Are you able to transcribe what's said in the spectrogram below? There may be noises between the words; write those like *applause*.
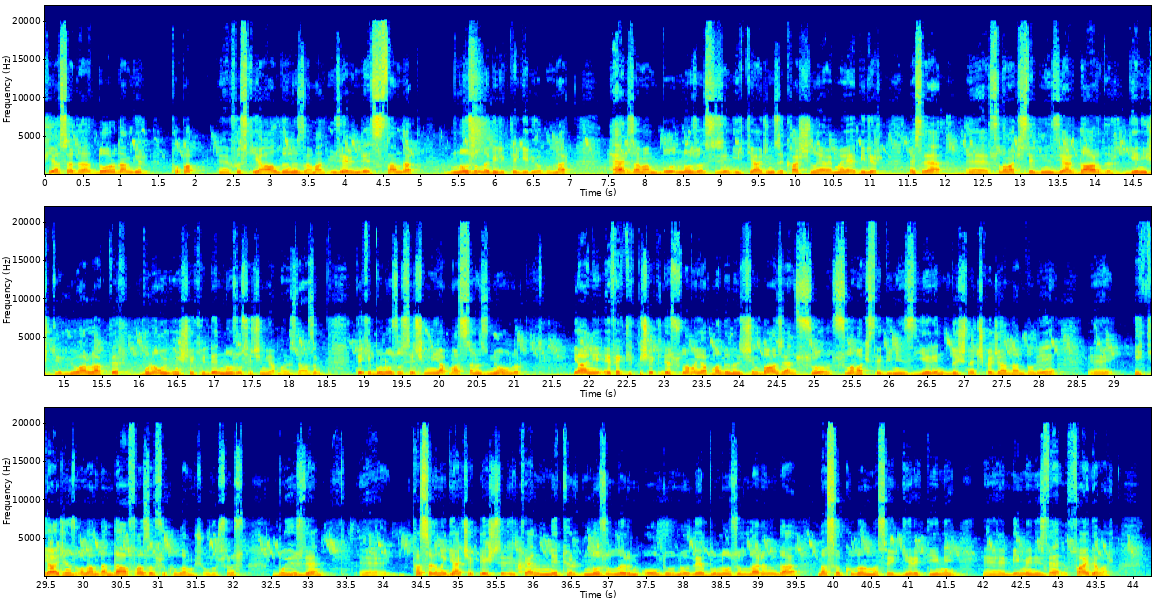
Piyasada doğrudan bir pop-up e, fıskiye aldığınız zaman üzerinde standart nozulla birlikte geliyor bunlar. Her zaman bu nozul sizin ihtiyacınızı karşılayamayabilir. Mesela e, sulamak istediğiniz yer dardır, geniştir, yuvarlaktır. Buna uygun şekilde nozul seçimi yapmanız lazım. Peki bu nozul seçimini yapmazsanız ne olur? Yani efektif bir şekilde sulama yapmadığınız için bazen su sulamak istediğiniz yerin dışına çıkacağından dolayı e, ihtiyacınız olandan daha fazla su kullanmış olursunuz. Bu yüzden e, tasarımı gerçekleştirirken ne tür nozulların olduğunu ve bu nozulların da nasıl kullanılması gerektiğini e, bilmenizde fayda var.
